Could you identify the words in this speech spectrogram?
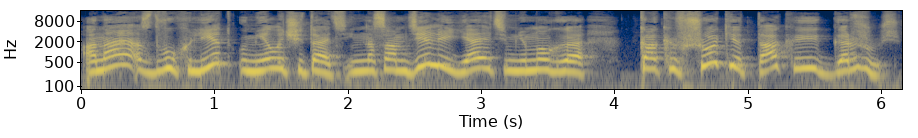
она с двух лет умела читать. И на самом деле я этим немного как и в шоке, так и горжусь.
